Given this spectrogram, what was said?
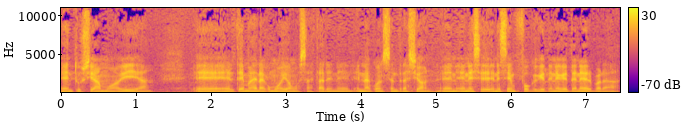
entusiasmo había. Eh, el tema era cómo íbamos a estar en, el- en la concentración, en, en ese, en ese enfoque que tenía que tener para,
